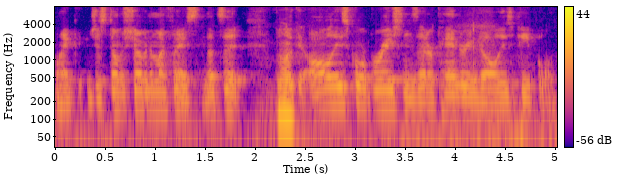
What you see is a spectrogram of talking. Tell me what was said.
Like, just don't shove it in my face. That's it. But look at all these corporations that are pandering to all these people.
